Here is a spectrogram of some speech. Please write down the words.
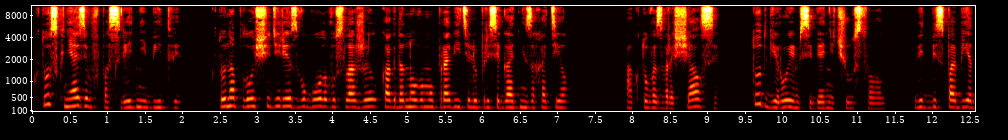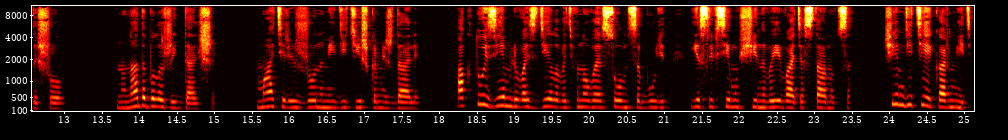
кто с князем в последней битве, кто на площади резву голову сложил, когда новому правителю присягать не захотел. А кто возвращался, тот героем себя не чувствовал, ведь без победы шел. Но надо было жить дальше. Матери с женами и детишками ждали. А кто землю возделывать в новое солнце будет, если все мужчины воевать останутся? Чем детей кормить,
